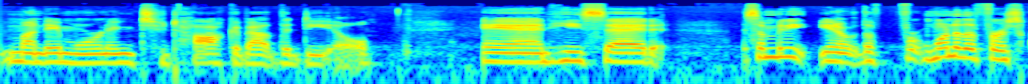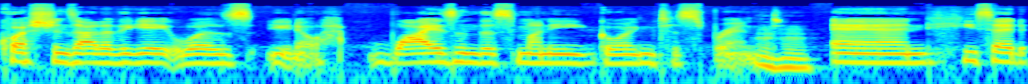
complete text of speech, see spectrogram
Monday morning to talk about the deal, and he said. Somebody, you know, the, one of the first questions out of the gate was, you know, why isn't this money going to Sprint? And he said,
